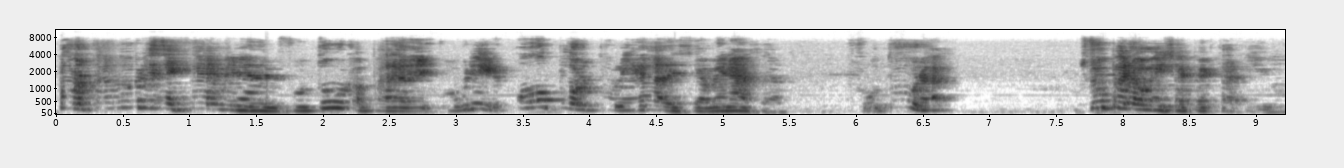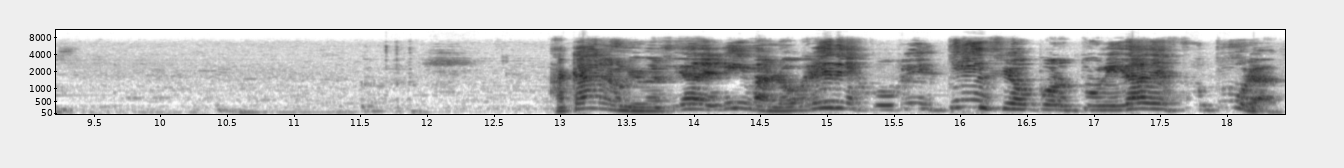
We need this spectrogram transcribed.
portadores de gérmenes del futuro para descubrir oportunidades y amenazas futuras, superó mis expectativas. Acá en la Universidad de Lima logré descubrir 15 oportunidades futuras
